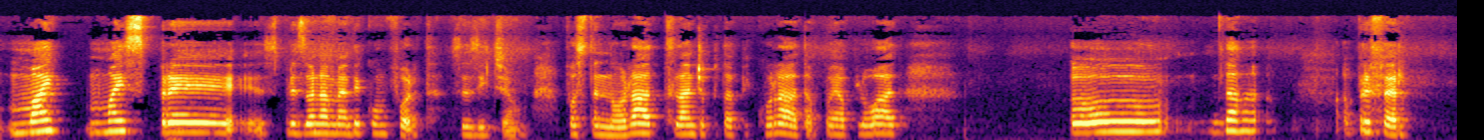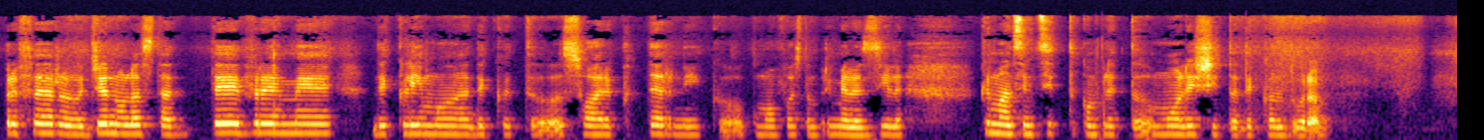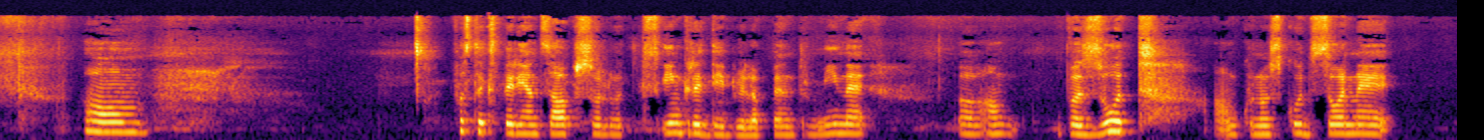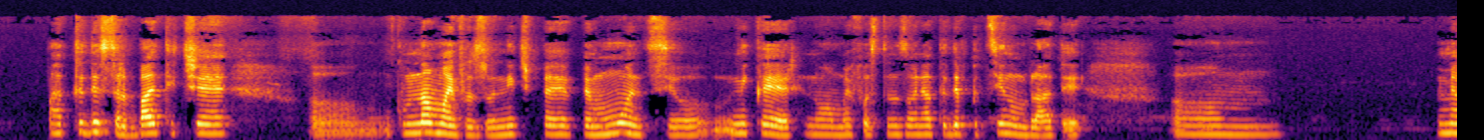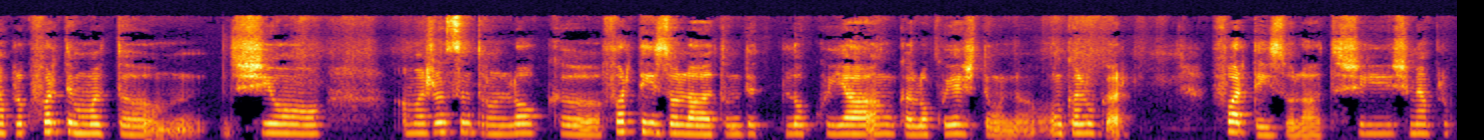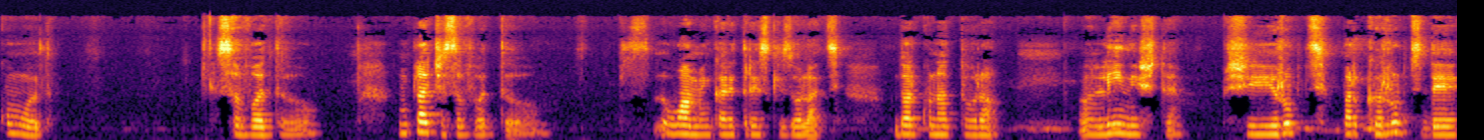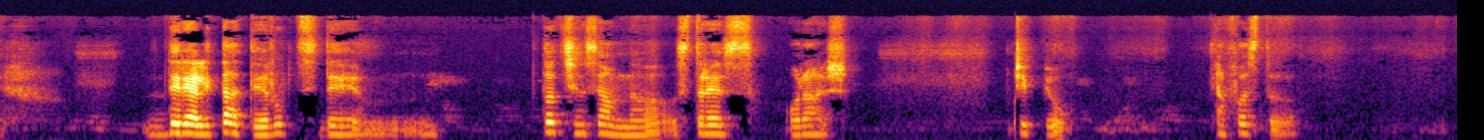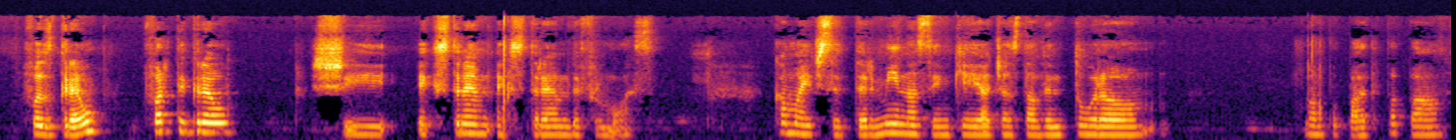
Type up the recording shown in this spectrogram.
mai, mai spre, spre zona mea de confort, să zicem fost înnorat, la început a picurat, apoi a plouat. Uh, da, prefer. Prefer genul ăsta de vreme, de climă, decât uh, soare puternic, uh, cum au fost în primele zile, când m-am simțit complet uh, moleșită de căldură. Um, fost o experiență absolut incredibilă pentru mine. Uh, am văzut, am cunoscut zone atât de sălbatice, uh, cum n-am mai văzut nici pe, pe munți, uh, nicăieri. Nu am mai fost în zone atât de puțin umblate. Um, mi-a plăcut foarte mult și o am ajuns într-un loc uh, foarte izolat, unde locuia, încă locuiește un, uh, un călugăr. Foarte izolat și, și mi-a plăcut mult să văd, uh, îmi place să văd uh, oameni care trăiesc izolați, doar cu natura, în liniște și rupți, parcă rupți de, de realitate, rupți de tot ce înseamnă stres, oraș. Principiu a fost, a fost greu, foarte greu și extrem, extrem de frumos. Cam aici se termină, se încheie această aventură V-am pupat. Pa, pa!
